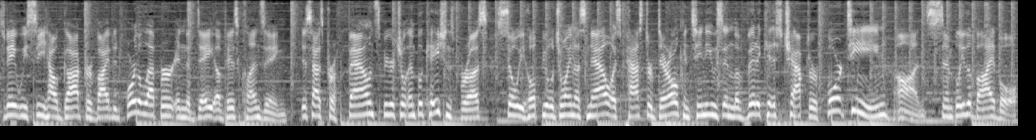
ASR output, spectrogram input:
today we see how God provided for the leper in the day of his cleansing. This has profound spiritual implications for us, so we hope you'll join us now as Pastor Daryl continues in Leviticus chapter 14 on Simply the Bible.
